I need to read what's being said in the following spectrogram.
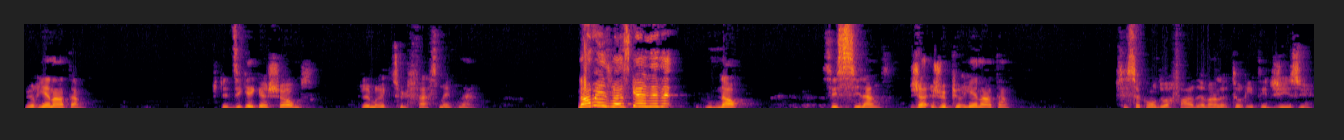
Je veux rien entendre. Je te dis quelque chose, j'aimerais que tu le fasses maintenant. Non, mais c'est parce que. Non. C'est silence. Je ne veux plus rien entendre. C'est ça qu'on doit faire devant l'autorité de Jésus.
